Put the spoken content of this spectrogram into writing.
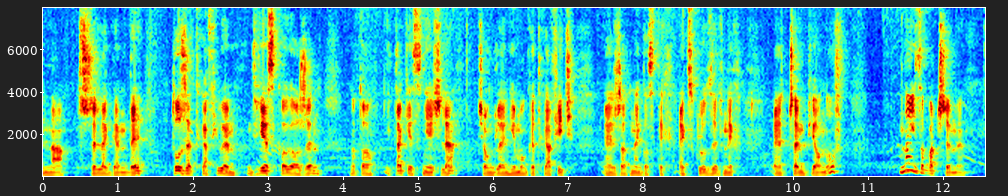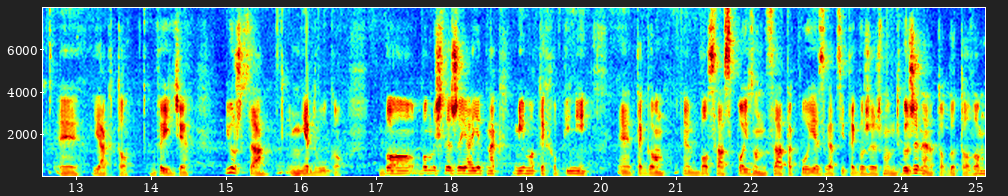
na trzy legendy. Tu, że trafiłem dwie z korożyn, no to i tak jest nieźle. Ciągle nie mogę trafić żadnego z tych ekskluzywnych czempionów. No i zobaczymy, y, jak to wyjdzie już za niedługo. Bo, bo myślę, że ja jednak mimo tych opinii e, tego e, bossa z Poison zaatakuję z racji tego, że już mam drużynę na to gotową.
